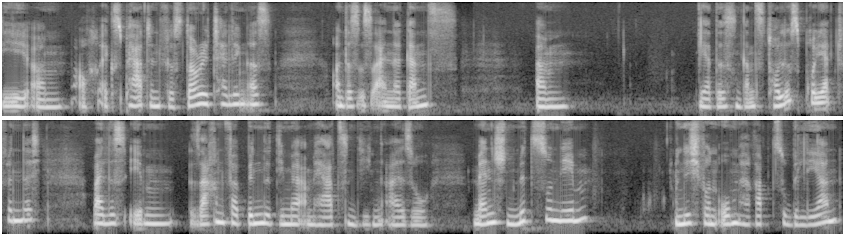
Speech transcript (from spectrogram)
die ähm, auch Expertin für Storytelling ist. Und das ist eine ganz, ähm, ja, das ist ein ganz tolles Projekt, finde ich, weil es eben Sachen verbindet, die mir am Herzen liegen. Also Menschen mitzunehmen nicht von oben herab zu belehren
